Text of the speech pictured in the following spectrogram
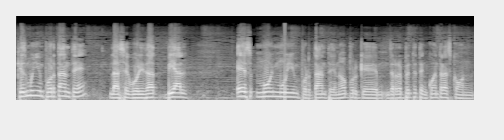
que es muy importante, la seguridad vial es muy muy importante, ¿no? Porque de repente te encuentras con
